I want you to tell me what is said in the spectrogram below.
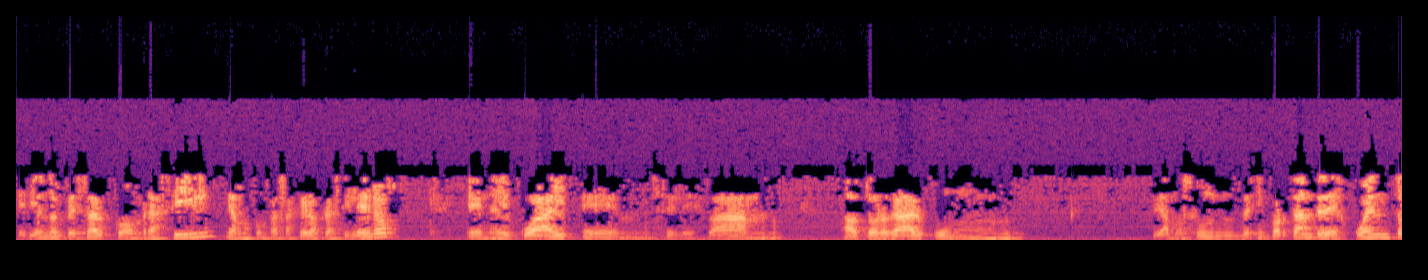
queriendo empezar con Brasil, digamos, con pasajeros brasileros, en el cual se les va a otorgar un digamos un importante descuento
